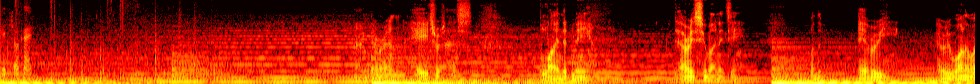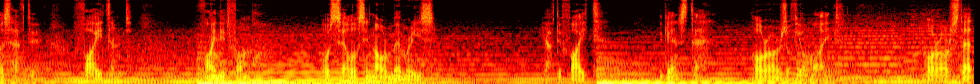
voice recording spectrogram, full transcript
It's okay. anger and hatred has blinded me. There is humanity, but the, every every one of us have to fight and find it from ourselves in our memories. You have to fight against the horrors of your mind. Horrors that,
